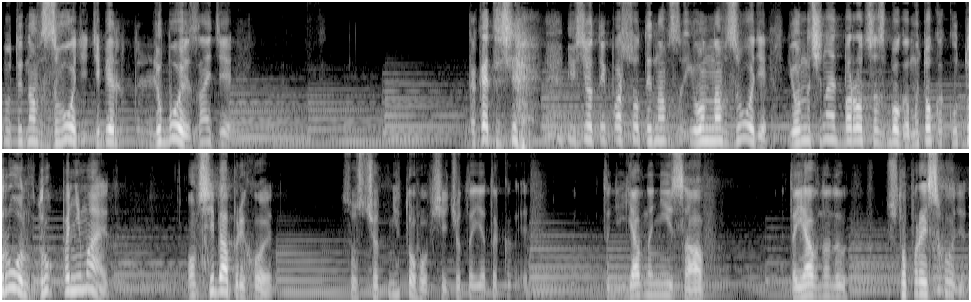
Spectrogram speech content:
ну ты на взводе, тебе любой, знаете, какая-то и все, ты пошел, ты на, и он на взводе, и он начинает бороться с Богом, и только к утру он вдруг понимает, он в себя приходит. Слушай, что-то не то вообще, что-то это, это явно не Исав, это явно, ну, что происходит?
